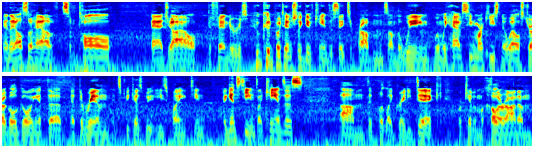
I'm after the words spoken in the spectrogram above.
and they also have some tall, agile defenders who could potentially give Kansas State some problems on the wing. When we have seen Markquis Nowell struggle going at the at the rim, it's because we, he's playing team against teams like Kansas um, that put like Grady Dick or Kevin McCullar on him,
